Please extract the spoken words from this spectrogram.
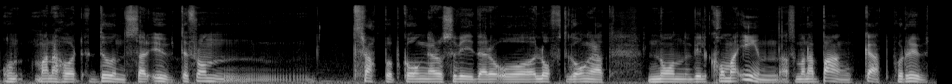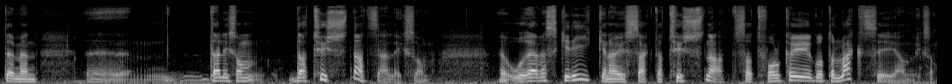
och man har hört dunsar utifrån trappuppgångar och så vidare och loftgångar att någon vill komma in. Alltså man har bankat på rutor men eh, det, har liksom, det har tystnat sen liksom. Eh, Och även skriken har ju sakta tystnat så att folk har ju gått och lagt sig igen liksom.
